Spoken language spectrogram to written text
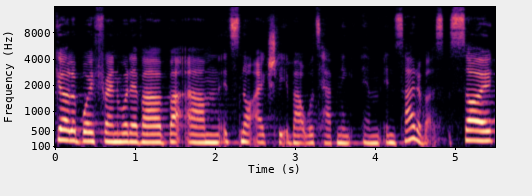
girl or boyfriend, whatever, but um, it's not actually about what's happening in, inside of us. So,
